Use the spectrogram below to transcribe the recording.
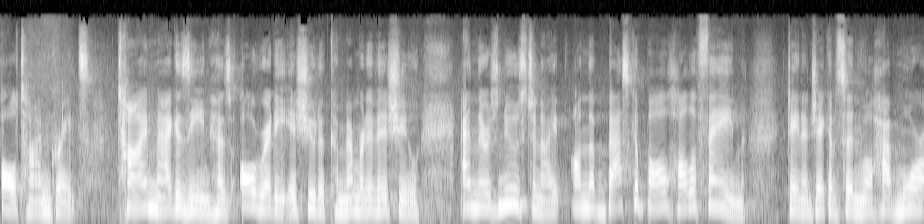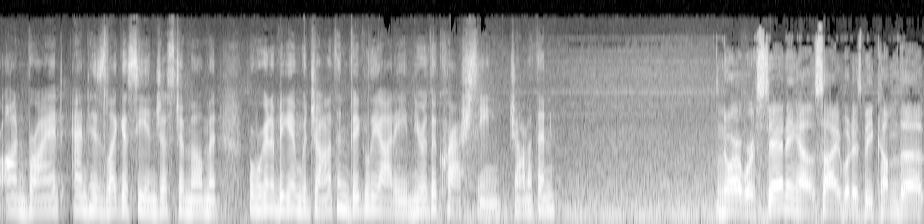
all-time greats. Time magazine has already issued a commemorative issue. And there's news tonight on the Basketball Hall of Fame. Dana Jacobson will have more on Bryant and his legacy in just a moment. But we're going to begin with Jonathan Vigliotti near the crash scene. Jonathan? Norah, we're standing outside what has become the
